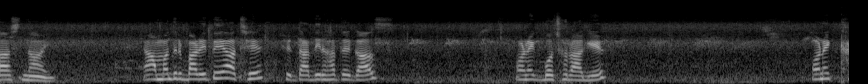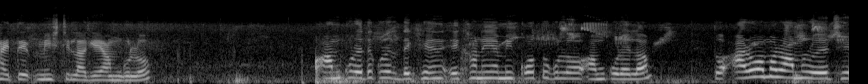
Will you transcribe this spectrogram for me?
গাছ নাই। আমাদের বাড়িতে আছে সে দাদির হাতের গাছ, অনেক বছর আগের। অনেক খাইতে মিষ্টি লাগে আমগুলো। আম কুড়াতে কুড়াতে দেখেন, এখানে আমি কতগুলো আম কুড়ালাম তো আরও আমার আম রয়েছে।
